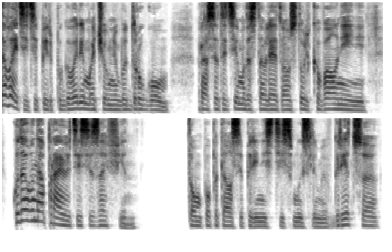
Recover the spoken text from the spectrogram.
Давайте теперь поговорим о чем-нибудь другом, раз эта тема доставляет вам столько волнений. Куда вы направитесь из Афин?» Том попытался перенестись мыслями в Грецию.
